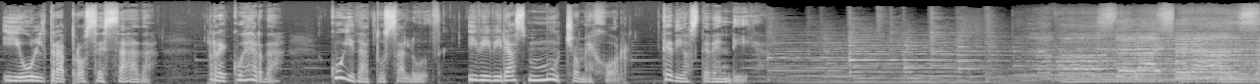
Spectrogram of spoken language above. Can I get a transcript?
y ultraprocesada. Recuerda, cuida tu salud y vivirás mucho mejor. Que Dios te bendiga. La voz de la esperanza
